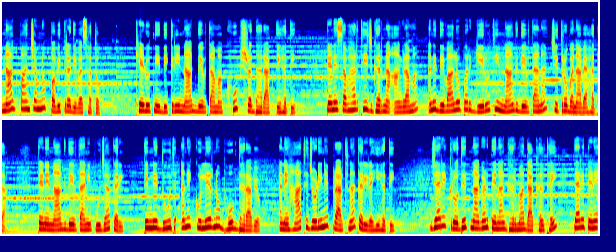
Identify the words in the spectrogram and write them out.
નાગપાંચમનો પવિત્ર દિવસ હતો. ખેડૂતની દીકરી નાગદેવતામાં ખૂબ શ્રદ્ધા રાખતી હતી. તેણે સવારથી જ ઘરના આંગણામાં અને દિવાલો પર ગેરુથી નાગદેવતાના ચિત્રો બનાવ્યા હતા. તેણે નાગદેવતાની પૂજા કરી, તેમને દૂધ અને કુલેરનો ભોગ ધરાવ્યો અને હાથ જોડીને પ્રાર્થના કરી રહી હતી. જ્યારે ક્રોધિત નાગણ તેના ઘરમાં દાખલ થઈ, ત્યારે તેણે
